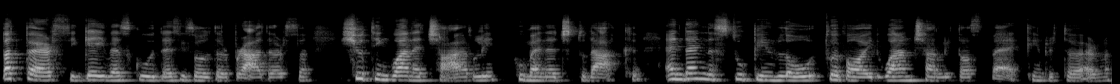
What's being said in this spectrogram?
but Percy gave as good as his older brothers, shooting one at Charlie, who managed to duck, and then stooping low to avoid one Charlie tossed back in return,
